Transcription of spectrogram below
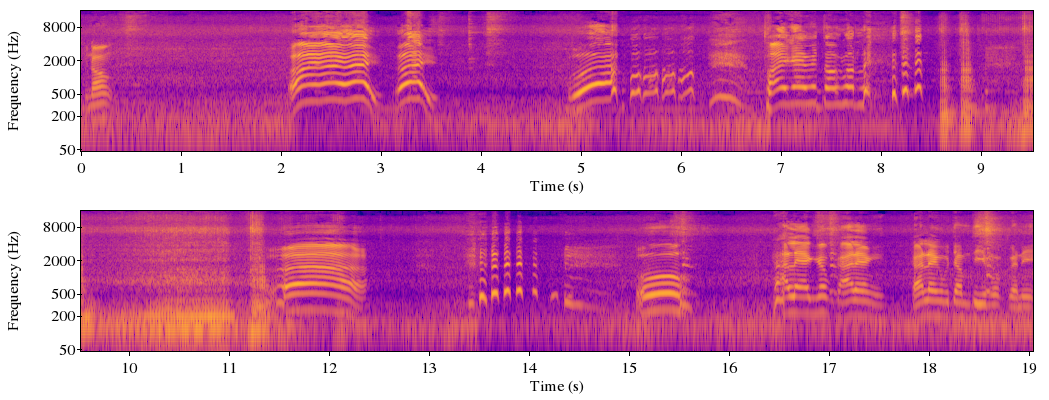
พี่น้องเฮ้ยเฮ้ยเฮ้ยเฮ้ย โอ้โหถอยไงไม่ตกรถเลยโอ้ขาแรงครับขาแรงขาแรงประจำทีมครับกันนี้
